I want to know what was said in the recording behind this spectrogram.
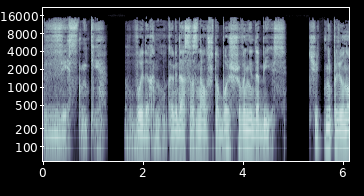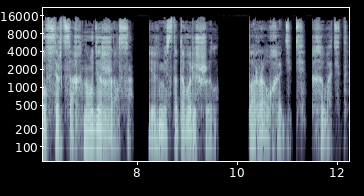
«Вестники!» Выдохнул, когда осознал, что большего не добьюсь. Чуть не плюнул в сердцах, но удержался. И вместо того решил. Пора уходить, хватит.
